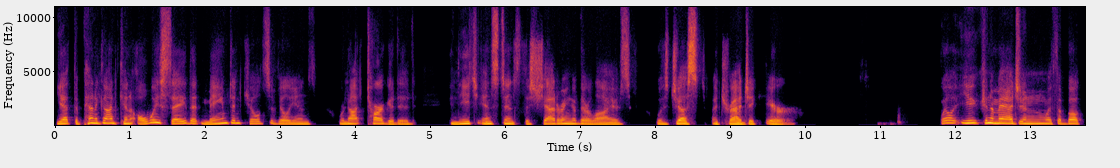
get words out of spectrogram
Yet the Pentagon can always say that maimed and killed civilians were not targeted. In each instance, the shattering of their lives was just a tragic error. Well, you can imagine with a book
